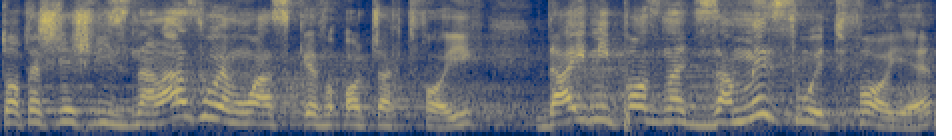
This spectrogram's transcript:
To też jeśli znalazłem łaskę w oczach twoich, daj mi poznać zamysły twoje,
